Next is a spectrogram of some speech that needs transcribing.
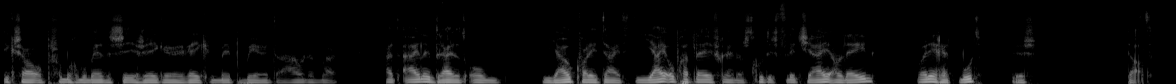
ik zou op sommige momenten zeer zeker rekening mee proberen te houden. Maar uiteindelijk draait het om jouw kwaliteit die jij op gaat leveren. En als het goed is, flits jij alleen wanneer het moet. Dus dat.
